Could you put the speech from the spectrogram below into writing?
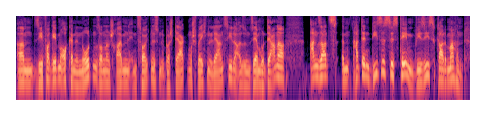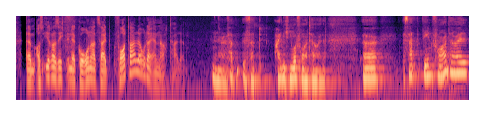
Ähm, Sie vergeben auch keine Noten, sondern schreiben in Zeugnissen über Stärken, Schwächen, Lernziele, also ein sehr moderner Ansatz. Ähm, hat denn dieses System, wie Sie es gerade machen, ähm, aus Ihrer Sicht in der Corona-Zeit Vorteile oder eher Nachteile? Ja, es, hat, es hat eigentlich nur Vorteile. Äh, es hat den Vorteil,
